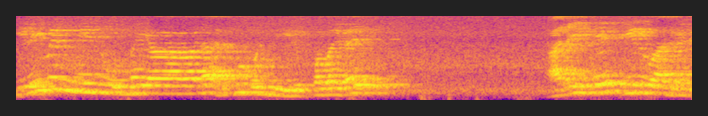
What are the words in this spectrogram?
இறைவன் மீது உண்மையான அன்பு கொண்டு இருப்பவர்கள் அடைந்தே தீருவார்கள்.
